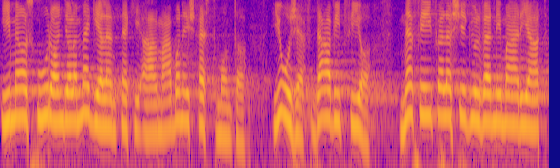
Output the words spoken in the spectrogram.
íme az úr angyala megjelent neki álmában, és ezt mondta, József, Dávid fia, ne félj feleségül venni Máriát,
